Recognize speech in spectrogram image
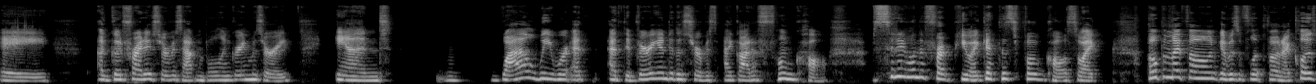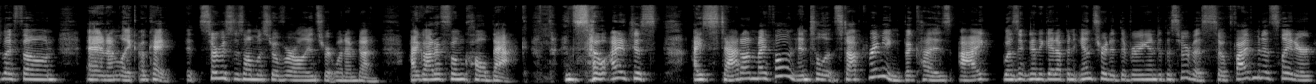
a a Good Friday service out in Bowling Green, Missouri, and while we were at at the very end of the service, I got a phone call. Sitting on the front pew. I get this phone call. So I open my phone. It was a flip phone. I close my phone and I'm like, okay, service is almost over. I'll answer it when I'm done. I got a phone call back. And so I just, I sat on my phone until it stopped ringing because I wasn't going to get up and answer it at the very end of the service. So five minutes later,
